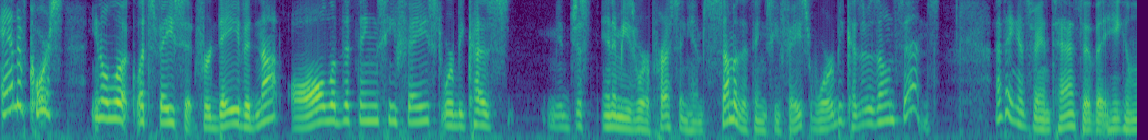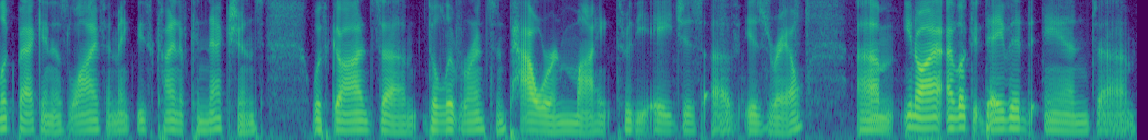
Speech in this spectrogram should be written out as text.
And of course, you know, look, let's face it, for David, not all of the things he faced were because just enemies were oppressing him. Some of the things he faced were because of his own sins. I think it's fantastic that he can look back in his life and make these kind of connections with God's um, deliverance and power and might through the ages of Israel. Um, you know, I, I look at David and um,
